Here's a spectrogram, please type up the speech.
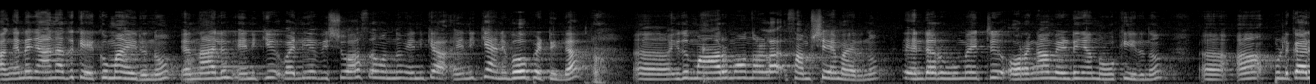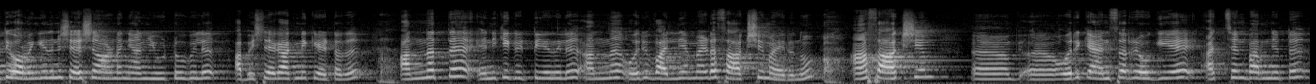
അങ്ങനെ ഞാൻ അത് കേൾക്കുമായിരുന്നു. എന്നാലും എനിക്ക് വലിയ വിശ്വാസമൊന്നും എനിക്ക് എനിക്ക് അനുഭവപ്പെട്ടില്ല. ഇത് മാറുമോ എന്നുള്ള സംശയമായിരുന്നു. എന്റെ റൂംമേറ്റ് ഉറങ്ങാൻ വേണ്ടി ഞാൻ നോക്കിയിരുന്നു. ആ, പുള്ളിക്കാരത്തി ഉറങ്ങിയതിന് ശേഷമാണ് ഞാൻ യൂട്യൂബിൽ അഭിഷേകാഗ്നി കേട്ടത്. അന്നത്തെ എനിക്ക് കിട്ടിയതിൽ അന്ന് ഒരു വല്യമ്മയുടെ സാക്ഷ്യമായിരുന്നു. ആ. സാക്ഷ്യം ഒരു ക്യാൻസർ രോഗിയെ അച്ഛൻ പറഞ്ഞിട്ട്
